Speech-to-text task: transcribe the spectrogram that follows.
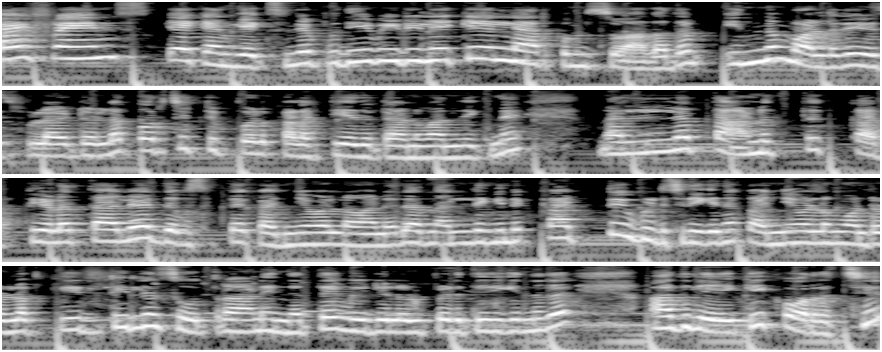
Hi friends cake and കേക്സിന്റെ പുതിയ വീഡിയോയിലേക്ക് എല്ലാവർക്കും സ്വാഗതം. ഇന്നും വളരെ യൂസ്ഫുൾ ആയിട്ടുള്ള കുറച്ച് ടിപ്പുകൾ കളക്ട് ചെയ്തിട്ടാണ് വന്നിരിക്കുന്നത് നല്ല തണുത്ത് കട്ടിയുള്ള ദിവസത്തെ കഞ്ഞിവെള്ളമാണ്. ഇത് നല്ലെങ്കിൽ കട്ടി പിടിച്ചിരിക്കുന്ന കഞ്ഞിവെള്ളം കൊണ്ടുള്ള കിട്ടിലെ സൂത്രമാണ് ഇന്നത്തെ വീഡിയോയിൽ ഉൾപ്പെടുത്തിയിരിക്കുന്നത്. അതിലേക്ക് കുറച്ച്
